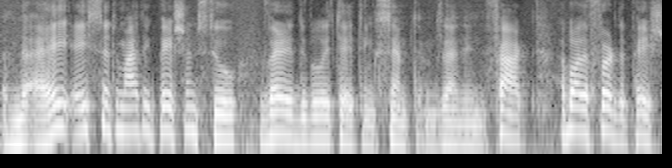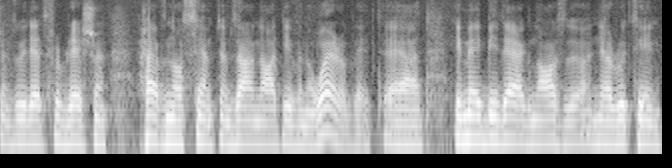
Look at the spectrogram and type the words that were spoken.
asymptomatic patients to very debilitating symptoms. And in fact, about a third of patients with atrial fibrillation have no symptoms, are not even aware of it. And it may be diagnosed in a routine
